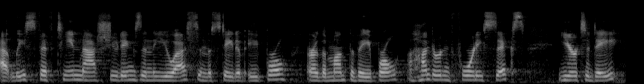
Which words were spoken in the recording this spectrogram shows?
at least 15 mass shootings in the U.S. in the state of April, or the month of April, 146 year to date.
